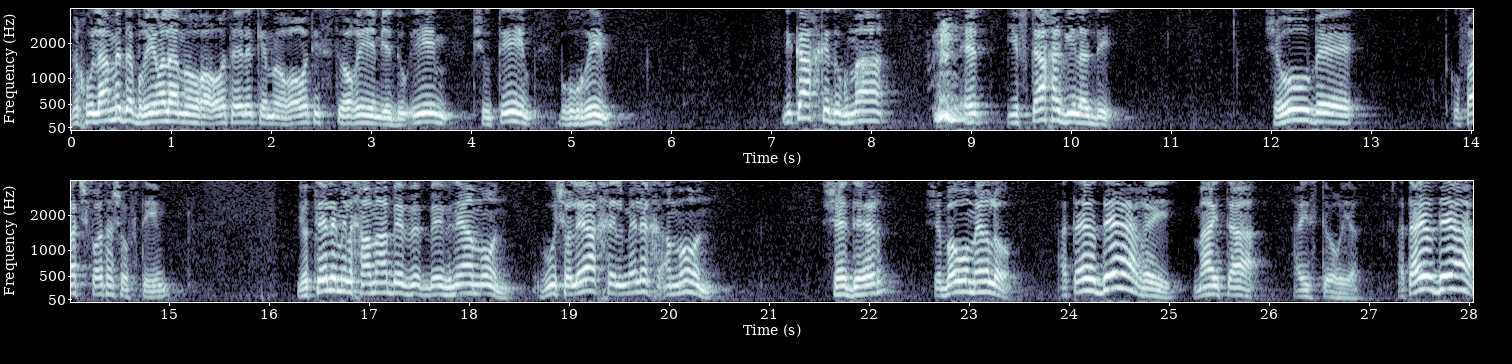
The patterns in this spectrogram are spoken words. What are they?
וכולם מדברים על המאורעות האלה כמאורעות היסטוריים, ידועים, פשוטים, ברורים. ניקח כדוגמה את יפתח הגלעדי, שהוא בתקופת שפוט השופטים יוצא למלחמה בבני עמון, והוא שולח אל מלך עמון שדר, שבו הוא אומר לו, אתה יודע הרי מה הייתה ההיסטוריה. אתה יודע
